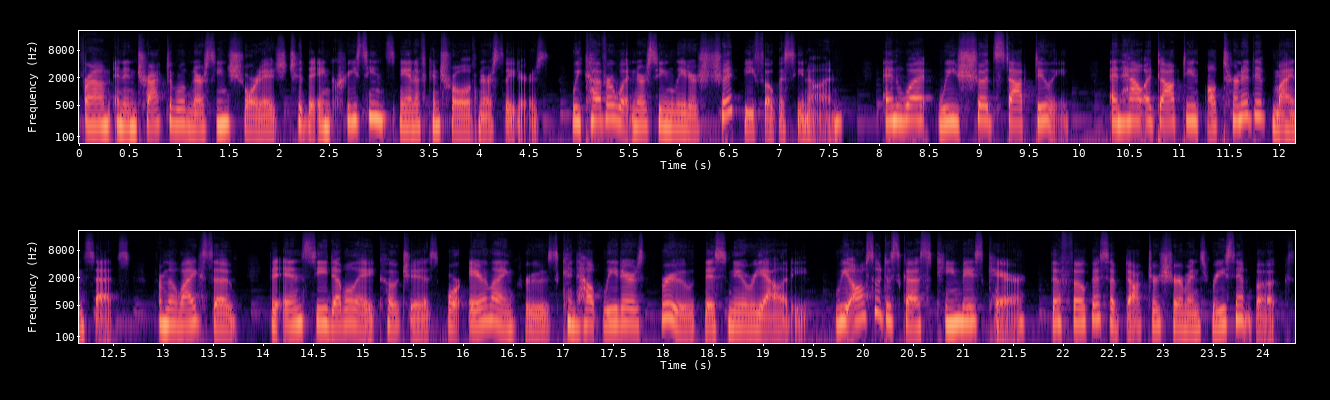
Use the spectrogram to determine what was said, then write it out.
from an intractable nursing shortage to the increasing span of control of nurse leaders. We cover what nursing leaders should be focusing on and what we should stop doing and how adopting alternative mindsets from the likes of the NCAA coaches or airline crews can help leaders through this new reality. We also discuss team based care, the focus of Dr. Sherman's recent books,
